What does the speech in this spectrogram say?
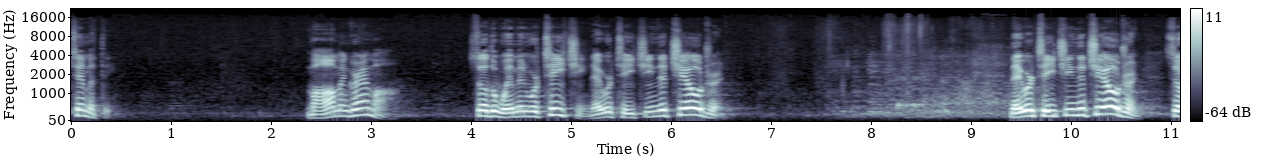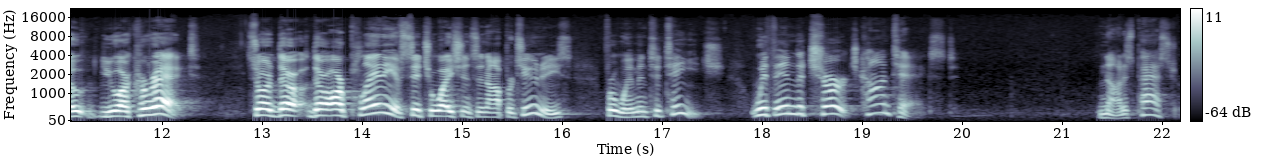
Timothy? mom and grandma. So the women were teaching. They were teaching the children. They were teaching the children. So you are correct. So there, there are plenty of situations and opportunities for women to teach within the church context, not as pastor.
